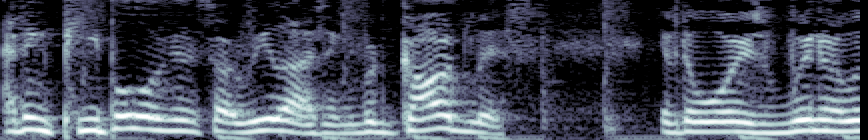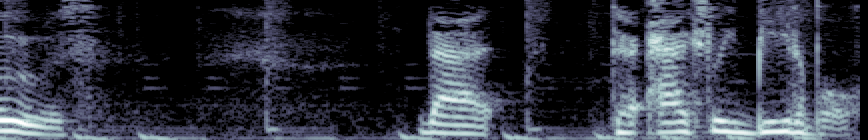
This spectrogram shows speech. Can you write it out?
I think people are going to start realizing, regardless if the Warriors win or lose, that they're actually beatable.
